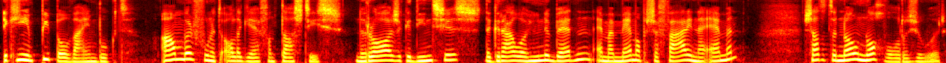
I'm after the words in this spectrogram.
Ik hier een piepelwijn boekt. Amber vond het allegear fantastisch. De roze dienstjes, de grauwe hunebedden en mijn mem op safari naar Emmen. Zat het er nou nog wel zoer.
